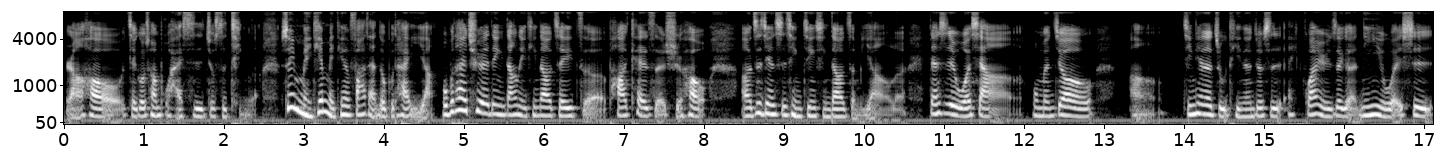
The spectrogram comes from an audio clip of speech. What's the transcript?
然后结果川普还是就是停了。所以每天每天的发展都不太一样。我不太确定，当你听到这一则 podcast 的时候，呃，这件事情进行到怎么样了？但是我想，我们就嗯、今天的主题呢，就是诶，关于这个，你以为是。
